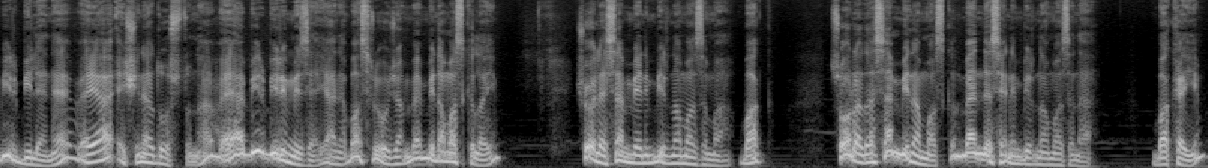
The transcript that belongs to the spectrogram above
bir bilene veya eşine dostuna veya birbirimize yani Basri hocam ben bir namaz kılayım. Şöyle sen benim bir namazıma bak. Sonra da sen bir namaz kıl ben de senin bir namazına bakayım.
